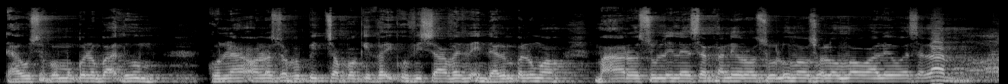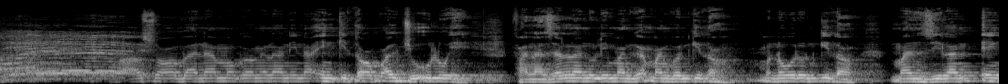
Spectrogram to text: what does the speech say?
Dawu sapa mengkono ba'dhum? Kuna soko pit sopo kita iku fisafen in dalam pelungo? Ma'a Rasulillah serta Rasulullah sallallahu alaihi wasallam Asobana mongko ngenani na ing kita opal ju'ulwe Fanazalna nuli mangga manggon kita Menurun kita Manzilan ing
